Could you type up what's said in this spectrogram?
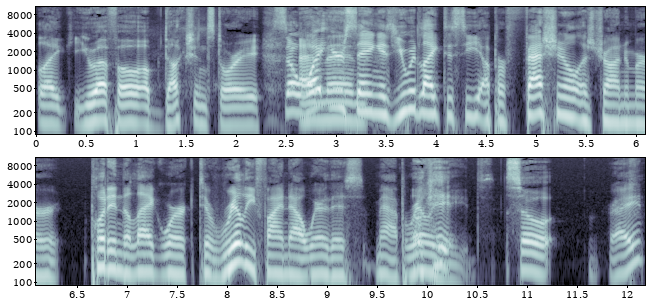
like UFO abduction story. So and what you're then- saying is you would like to see a professional astronomer put in the legwork to really find out where this map really Okay, leads, So right?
